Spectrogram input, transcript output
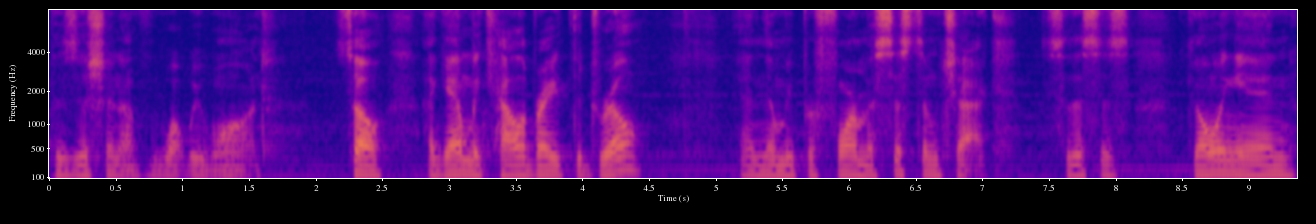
position of what we want. So again, we calibrate the drill and then we perform a system check. So this is going in,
